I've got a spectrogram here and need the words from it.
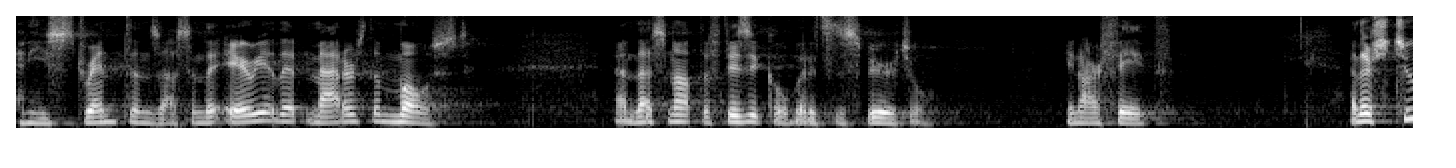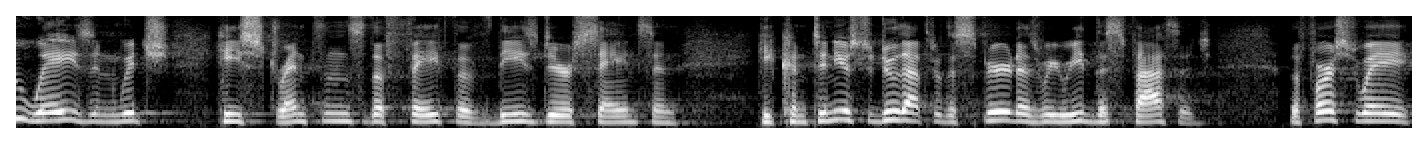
and He strengthens us in the area that matters the most. And that's not the physical, but it's the spiritual in our faith. And there's two ways in which He strengthens the faith of these dear saints, and He continues to do that through the Spirit as we read this passage. The first way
